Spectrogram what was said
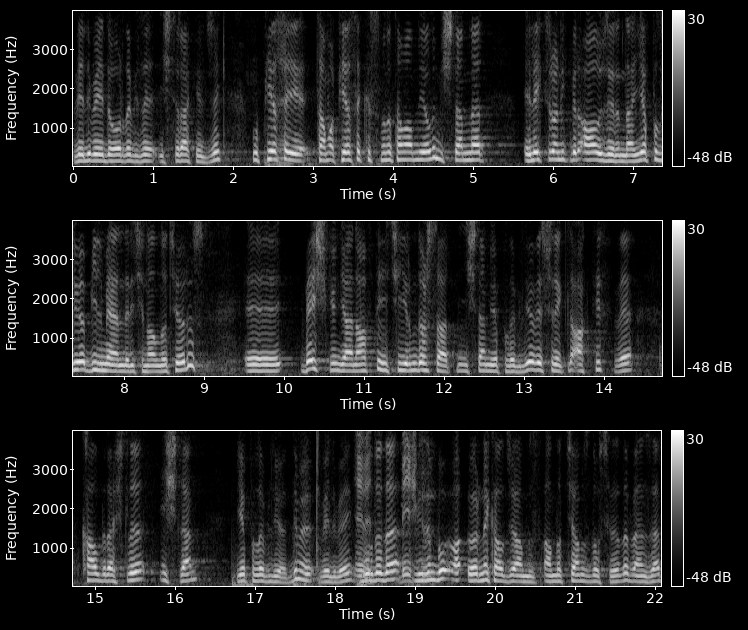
Veli Bey de orada bize iştirak edecek. Bu piyasayı, tam piyasa kısmını tamamlayalım. İşlemler elektronik bir ağ üzerinden yapılıyor. Bilmeyenler için anlatıyoruz. 5 gün yani hafta içi 24 saat bir işlem yapılabiliyor ve sürekli aktif ve kaldıraçlı işlem yapılabiliyor. Değil mi Veli Bey? Evet, Burada da beş gün. bizim bu örnek alacağımız, anlatacağımız dosyada da benzer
